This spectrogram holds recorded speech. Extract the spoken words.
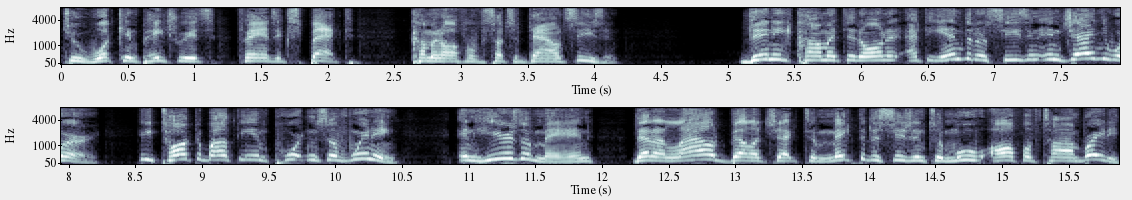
to what can Patriots fans expect coming off of such a down season. Then he commented on it at the end of the season in January. He talked about the importance of winning. And here's a man that allowed Belichick to make the decision to move off of Tom Brady.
